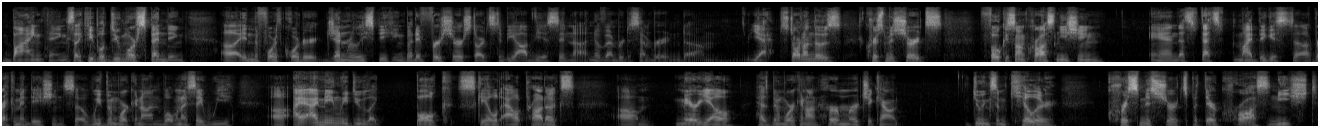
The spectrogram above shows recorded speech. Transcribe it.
buying things, like people do more spending uh, in the fourth quarter, generally speaking, but it for sure starts to be obvious in uh, November, December. And um, yeah, start on those Christmas shirts, focus on cross niching. And that's that's my biggest uh, recommendation. So we've been working on. Well, when I say we, uh, I, I mainly do like bulk scaled out products. Um, Marielle has been working on her merch account doing some killer Christmas shirts, but they're cross niched.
